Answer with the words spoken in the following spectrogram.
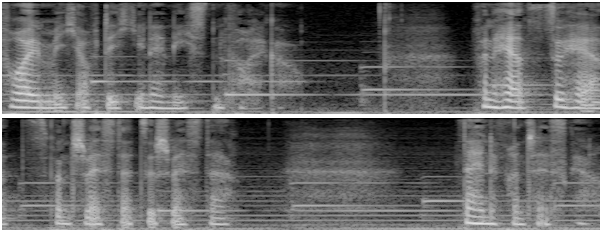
freue mich auf dich in der nächsten Folge. Von Herz zu Herz, von Schwester zu Schwester. Deine Francesca.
